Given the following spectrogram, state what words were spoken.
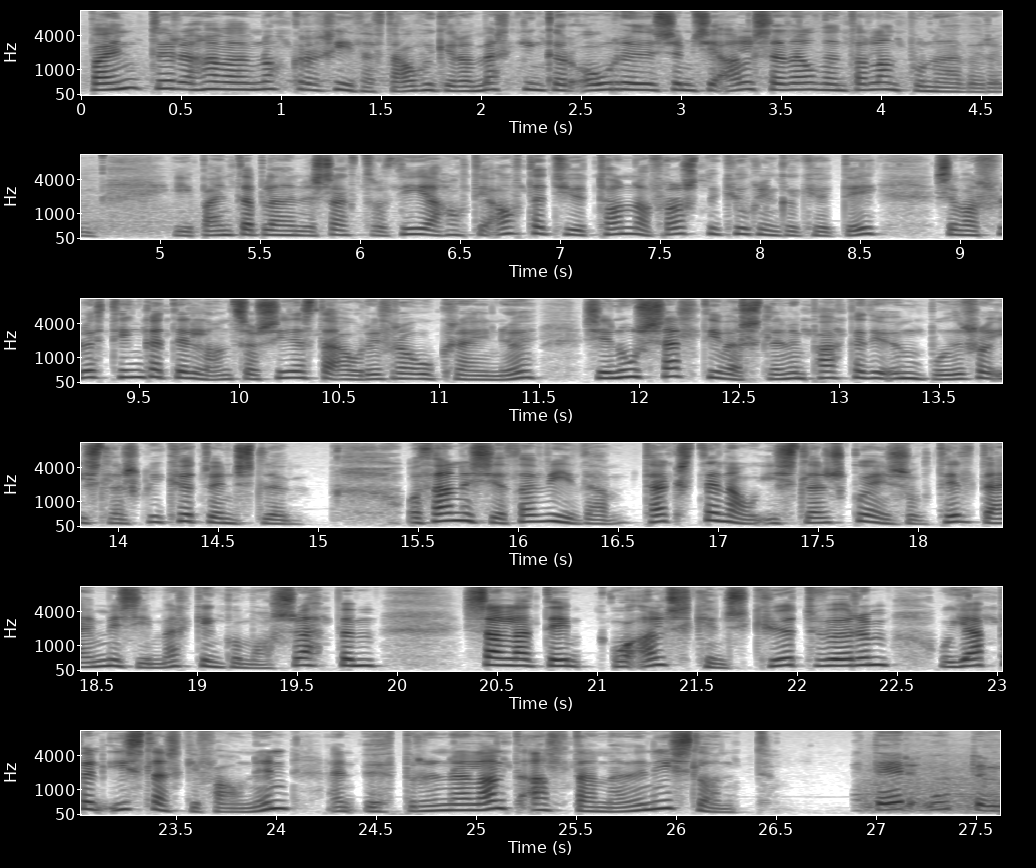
Bændur hafa um nokkra hríð haft áhyggjur af merkingar óriðu sem sé alls er ráðend á landbúnaðavörum. Í bændablaðinu er sagt frá því að hátti 80 tonna frosnu kjúklingakjöti sem var flutt hingað til lands á síðasta ári frá Úkrænu sé nú selt í verslunum pakkað í umbúðir frá íslenskri kjötvinnslu. Og þannig sé það víða. Tekstin á íslensku eins og til dæmis í merkingum á sveppum, salati og allskynns kjötvörum og jafnvel íslenski fánin en upprunaland allt annað en Ísland. Þetta er út um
